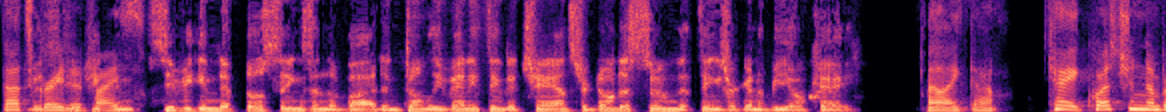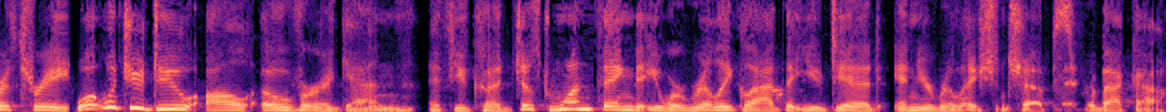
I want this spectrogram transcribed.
that's but great see advice. Can, see if you can nip those things in the bud and don't leave anything to chance or don't assume that things are going to be okay. I like that. Okay, question number three. What would you do all over again if you could? Just one thing that you were really glad that you did in your relationships. Rebecca.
